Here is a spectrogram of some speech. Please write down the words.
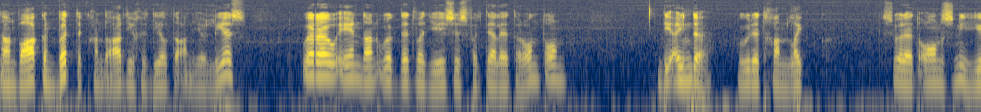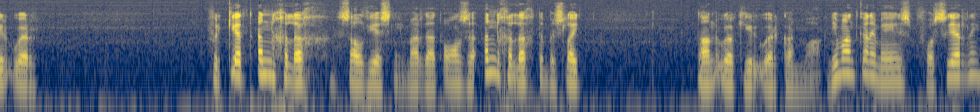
dan waak en bid, ek gaan daar die gedeelte aan jou lees, oorhou en dan ook dit wat Jezus vertel het rondom die einde, hoe dit gaan lyk, so dat ons nie hier oor verkeerd ingelig sal wees nie, maar dat ons een ingelichte besluit dan ook hier oor kan maak. Niemand kan een mens forceer nie,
